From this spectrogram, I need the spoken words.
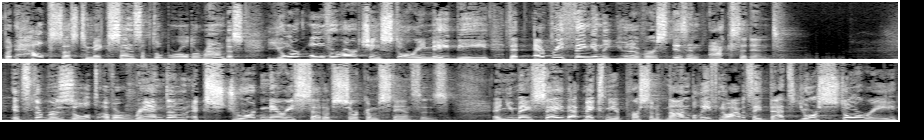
but helps us to make sense of the world around us. Your overarching story may be that everything in the universe is an accident. It's the result of a random, extraordinary set of circumstances. And you may say, that makes me a person of non belief. No, I would say that's your story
